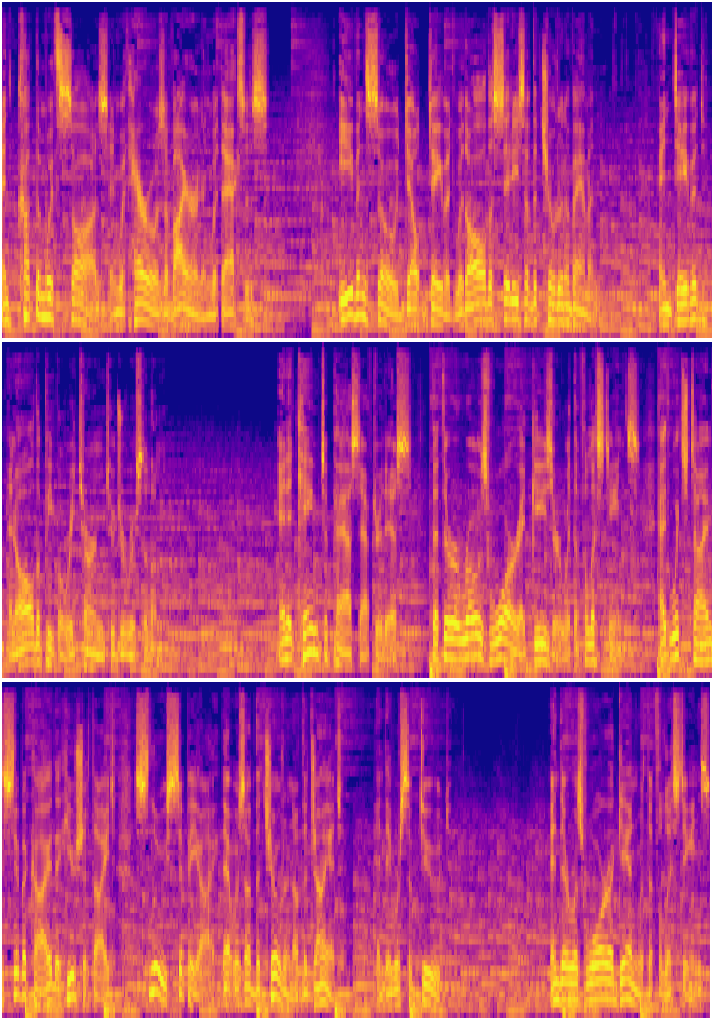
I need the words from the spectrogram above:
and cut them with saws, and with harrows of iron, and with axes. Even so dealt David with all the cities of the children of Ammon. And David and all the people returned to Jerusalem. And it came to pass after this that there arose war at Gezer with the Philistines, at which time Sibbechai the Hushathite slew Sippai that was of the children of the giant, and they were subdued. And there was war again with the Philistines,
